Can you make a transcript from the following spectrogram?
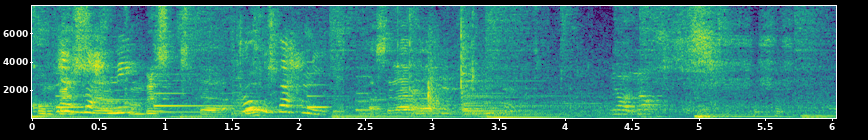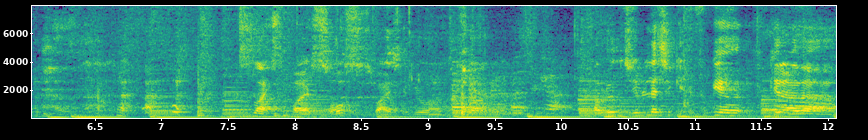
compressed, uh, compressed uh. Assalamu alaikum. No, no. like spice sauce, spice if you want to try. خلو تجيب لها فوقيها فكين هذاها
